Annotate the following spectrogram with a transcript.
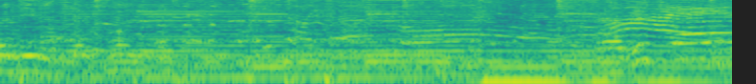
Good. Now this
